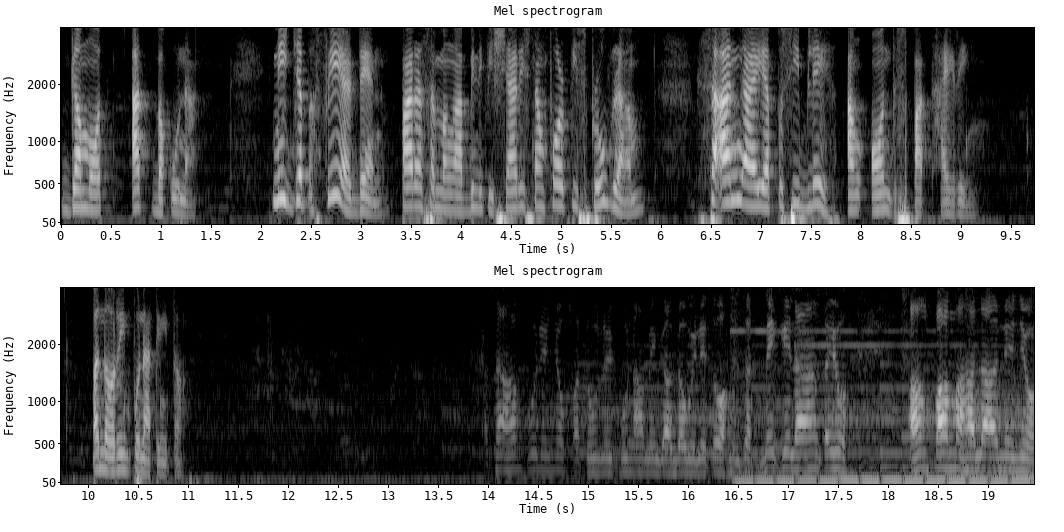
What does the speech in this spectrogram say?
gamot at bakuna. May job fair din para sa mga beneficiaries ng 4-piece program saan nga ay posible ang on-the-spot hiring. Panoorin po natin ito. Asahan po ninyo, patuloy po namin gagawin ito hanggat may kailangan kayo. Ang pamahalaan ninyo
